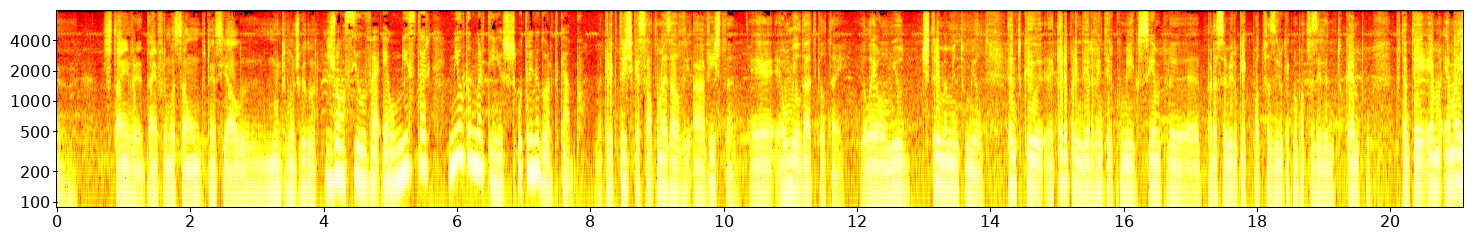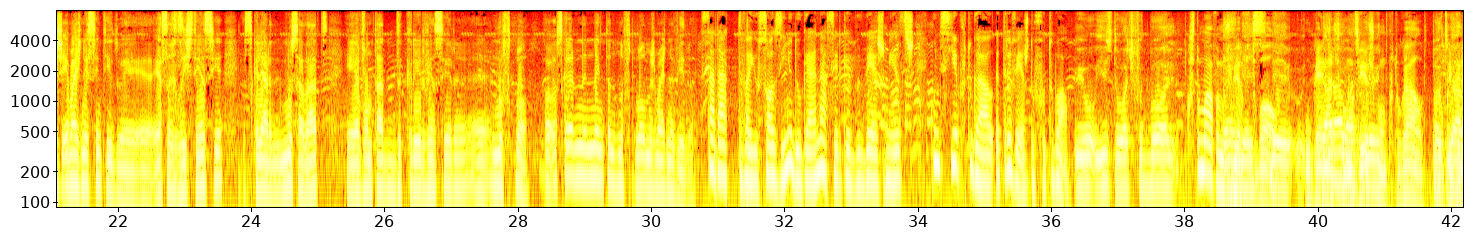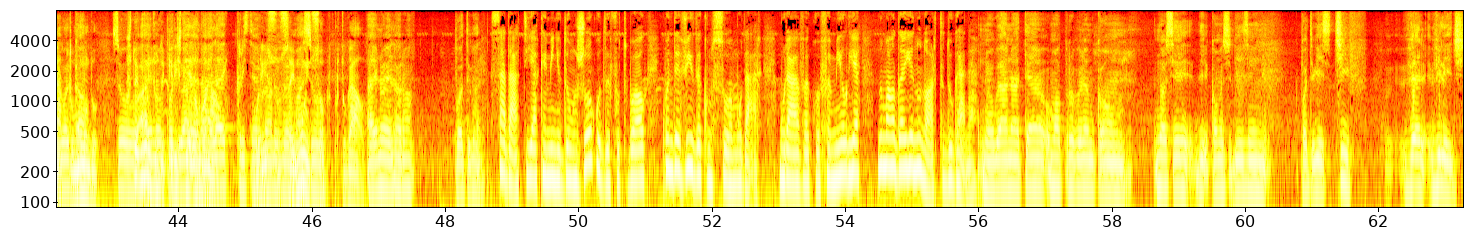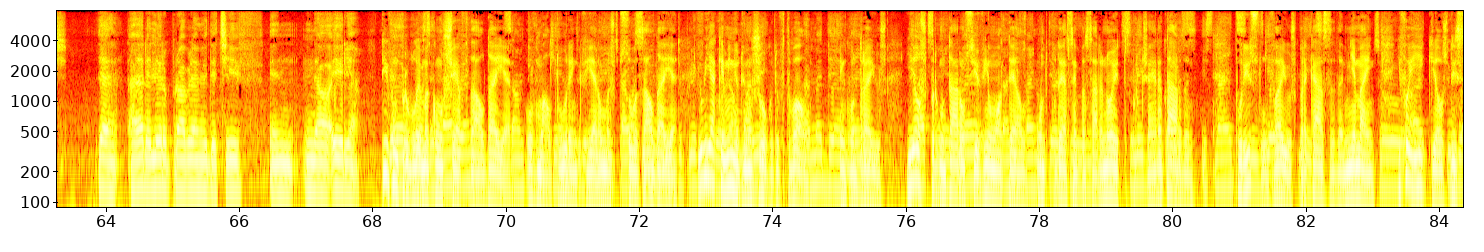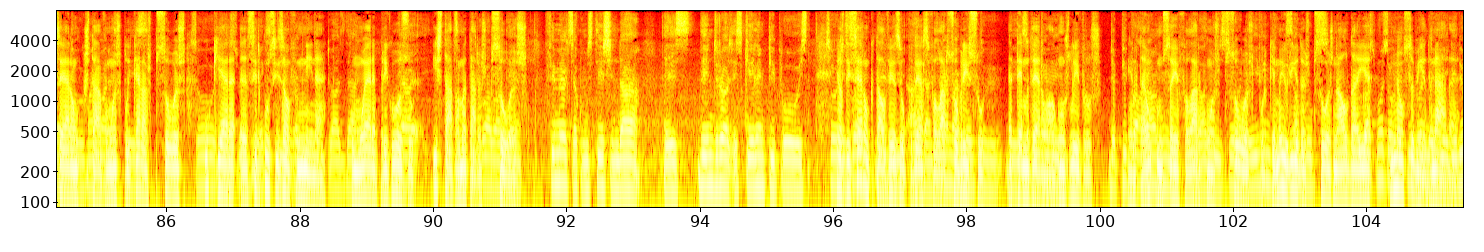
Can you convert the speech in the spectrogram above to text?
está, em, está em formação um potencial eh, muito bom jogador. João Silva é o mister, Milton Martins, o treinador de campo. Uma característica que salta mais à vista é a humildade que ele tem. Ele é um miúdo extremamente humilde. Tanto que eh, quer aprender, vem ter comigo sempre eh, para saber o que é que pode fazer, o que é que não pode fazer dentro do campo. Portanto, é, é, é mais, é mais nesse sentido. É, é essa resistência, se calhar no Sadat, é a vontade de querer vencer no futebol. Ou se calhar nem tanto no futebol, mas mais na vida. Sadat veio sozinho do Ghana há cerca de 10 meses. Conhecia Portugal através do futebol. Costumávamos ver futebol. O Ghana jogou uma vez com Portugal para o Campeonato do Mundo Gostei muito de Cristiano Ronaldo, por isso sei muito sobre Portugal. Sadat ia a caminho de um jogo de futebol quando a vida começou a mudar. Morava com a família numa aldeia no norte do Ghana. No Ghana tem um problema com, não sei como se diz em português, chief village. Yeah, I had a little problem with the chief in, in our area. Tive um problema com o chefe da aldeia. Houve uma altura em que vieram umas pessoas à aldeia. Eu ia a caminho de um jogo de futebol. Encontrei-os e eles perguntaram se havia um hotel onde pudessem passar a noite, porque já era tarde. Por isso levei-os para casa da minha mãe e foi aí que eles disseram que estavam a explicar às pessoas o que era a circuncisão feminina, como era perigoso e estava a matar as pessoas. Eles disseram que talvez eu pudesse falar sobre isso, até me deram alguns livros. Então comecei a falar com as pessoas, porque a maioria das pessoas na aldeia não sabia de nada.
